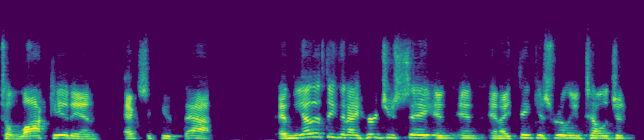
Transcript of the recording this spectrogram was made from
to lock it in, execute that. And the other thing that I heard you say, and, and, and I think is really intelligent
